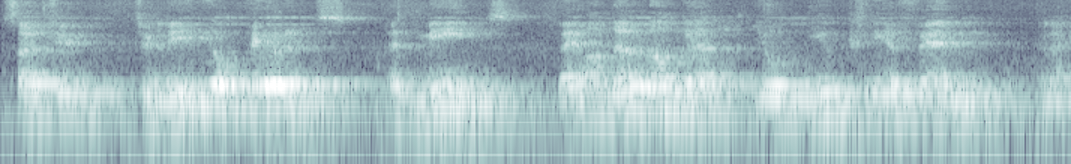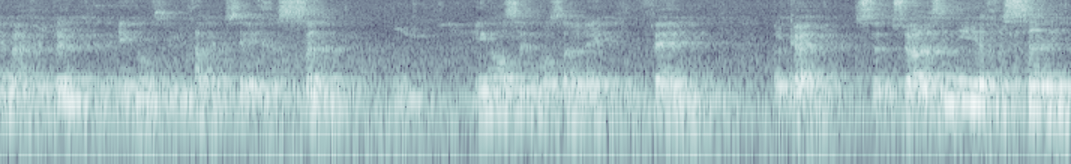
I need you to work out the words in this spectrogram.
So to, to leave your parents, it means they are no longer your nuclear family. En ek het nou gedink in Engels, hoe gaan ek sê gesin? Engels het mos nou net family. Okay, so so hulle is nie 'n gesin nie.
